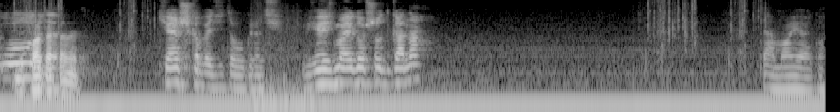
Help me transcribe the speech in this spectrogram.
Uwaga Kurde, tam jest. ciężko będzie to ugrać. Wziąłeś mojego shotguna? Ta mojego.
